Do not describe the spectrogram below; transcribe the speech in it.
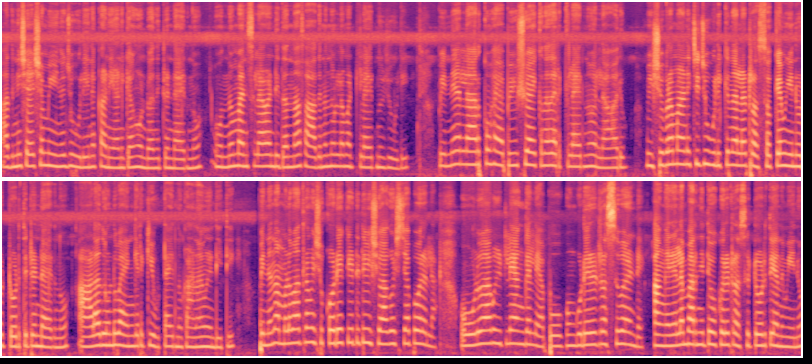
അതിനുശേഷം മീനു ജൂലിനെ കണിയാണിക്കാൻ കൊണ്ടുവന്നിട്ടുണ്ടായിരുന്നു. ഒന്നും മനസ്സിലാവേണ്ട ഇതെന്നാ സാധനം എന്നുള്ള മട്ടിലായിരുന്നു ജൂലി. പിന്നെ എല്ലാവർക്കും ഹാപ്പി വിഷു അയക്കുന്ന തിരക്കിലായിരുന്നു എല്ലാവരും. വിഷു പ്രമാണിച്ച് ജൂലിക്ക് നല്ല ഡ്രസ്സൊക്കെ മീനു ഇട്ട് കൊടുത്തിട്ടുണ്ടായിരുന്നു. ആളതുകൊണ്ട് ഭയങ്കര ക്യൂട്ടായിരുന്നു കാണാൻ വേണ്ടിയിട്ട്. പിന്നെ നമ്മൾ മാത്രം വിഷുക്കോടിയൊക്കെ ഇട്ടിട്ട് വിഷു ആഘോഷിച്ചാൽ പോരല്ല. ഓളും ആ വീട്ടിലെ അങ്കല്ലേ അപ്പോൾ ഓക്കും കൂടി ഒരു ഡ്രസ്സ് വേണ്ടേ? അങ്ങനെയെല്ലാം പറഞ്ഞിട്ട് ഓക്കൊരു ഡ്രസ്സ് ഇട്ട് കൊടുത്തതാണ് മീനു.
